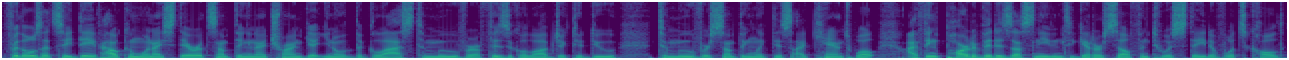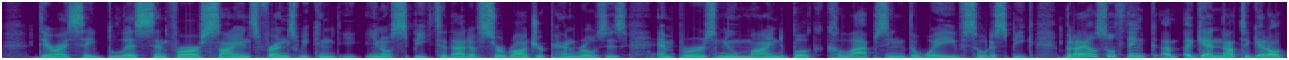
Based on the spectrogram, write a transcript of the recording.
for those that say, Dave, how come when I stare at something and I try and get, you know, the glass to move or a physical object to do to move or something like this, I can't? Well, I think part of it is us needing to get ourselves into a state of what's called, dare I say, bliss. And for our science friends, we can, you know, speak to that of Sir Roger Penrose's Emperor's New Mind book, Collapsing the Wave, so to speak. But I also think, um, again, not to get all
